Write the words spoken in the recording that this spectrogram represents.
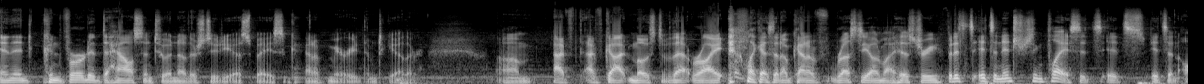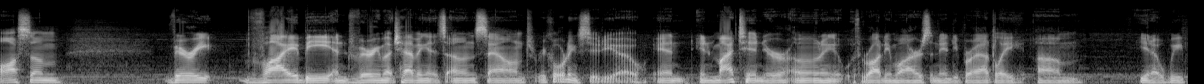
and then converted the house into another studio space and kind of married them together. Um, I've I've got most of that right. like I said, I'm kind of rusty on my history, but it's it's an interesting place. It's it's it's an awesome, very vibey and very much having its own sound recording studio. And in my tenure owning it with Rodney Myers and Andy Bradley, um, you know, we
